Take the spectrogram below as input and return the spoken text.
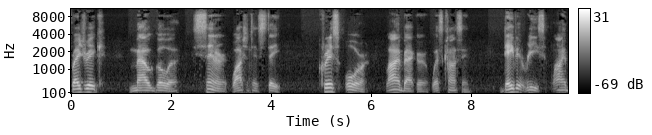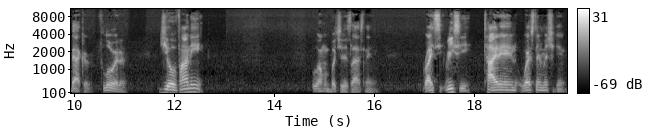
Frederick Mauigoa, center, Washington State, Chris Orr, linebacker, Wisconsin, David Reese, linebacker, Florida, Giovanni. Ooh, I'm gonna butcher this last name. Reese, Reese tight end, Western Michigan.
